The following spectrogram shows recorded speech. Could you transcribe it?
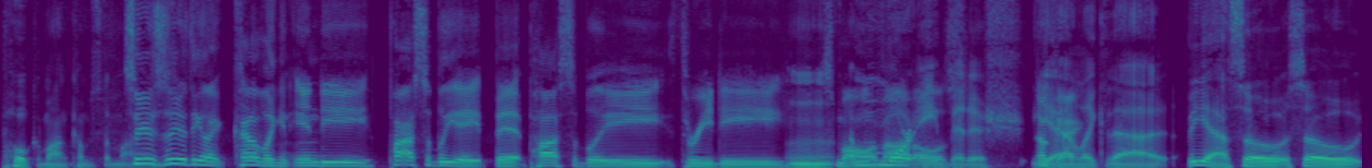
Pokemon comes to mind. So you're, so you're thinking like kind of like an indie, possibly eight bit, possibly 3D, smaller Mm-hmm. more models. eight bitish, Okay. yeah, like that. But yeah, so so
